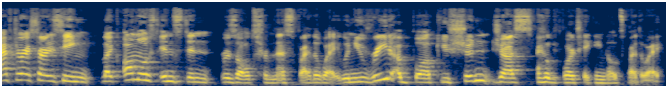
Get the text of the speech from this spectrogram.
after I started seeing like almost instant results from this, by the way, when you read a book, you shouldn't just, I hope people are taking notes, by the way.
